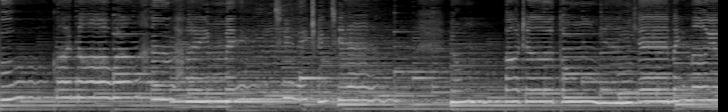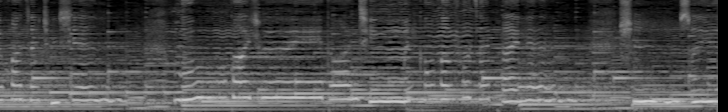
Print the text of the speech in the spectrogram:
不怪那吻痕还没积累成茧拥抱着冬眠也没能羽化再成仙不怪这一段情没空反复再排练。是岁月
